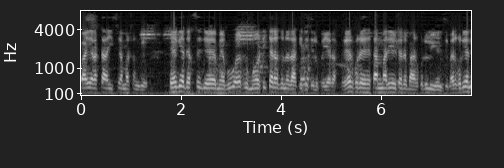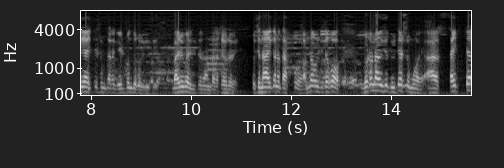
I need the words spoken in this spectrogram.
ভাই আর একটা আইছে আমার সঙ্গে। সে দেখছে যে মেহবুবের রুমের টিচার একজনে রাখি দিয়েছে লুকাইয়া রাখছে এরপরে টান মারি এটারে বার করে লিয়ে আইছে। বার করিয়া নিয়ে আইতে তারা গেট বন্ধ করে দিয়েছে বাইরে বাইরে দিতে না তারা সেওরে বলছে না, এখানে থাকব। আমরা বলছি দেখো, ঘটনা হয়েছে দুইটার সময় আর চারটা,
